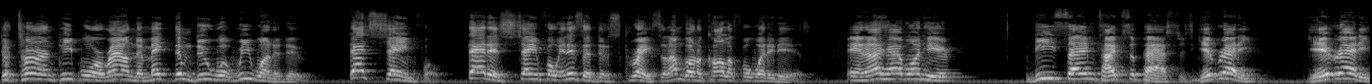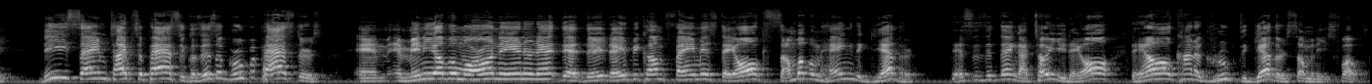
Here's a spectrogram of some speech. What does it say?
to turn people around to make them do what we want to do. That's shameful. That is shameful and it's a disgrace. And I'm going to call it for what it is. And I have on here these same types of pastors. Get ready. Get ready. These same types of pastors, because there's a group of pastors, and, and many of them are on the internet that they, they become famous. They all, some of them hang together. This is the thing. I tell you, they all, they all kind of group together, some of these folks.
